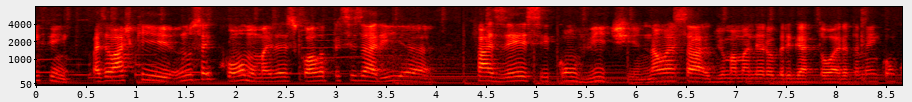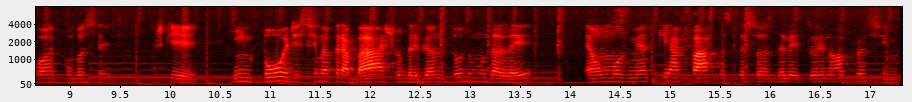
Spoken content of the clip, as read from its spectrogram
enfim. Mas eu acho que, eu não sei como, mas a escola precisaria fazer esse convite, não essa de uma maneira obrigatória. Eu também concordo com vocês. Acho que impor de cima para baixo, obrigando todo mundo a ler, é um movimento que afasta as pessoas da leitura e não aproxima.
